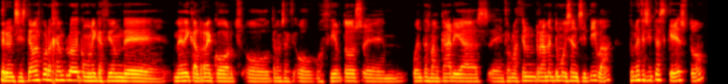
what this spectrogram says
pero en sistemas, por ejemplo, de comunicación de medical records o, o, ciertas eh, cuentas bancarias, eh, información realmente muy sensitiva, tú necesitas que esto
